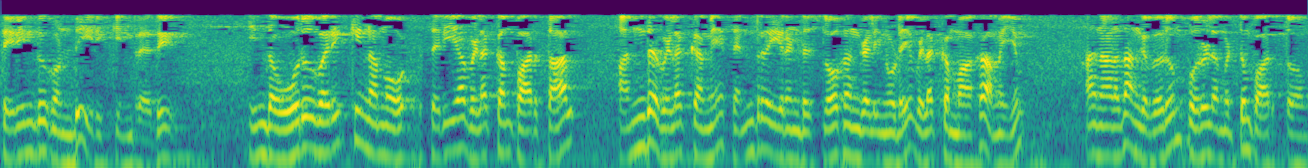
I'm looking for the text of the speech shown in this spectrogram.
தெரிந்து கொண்டு இருக்கின்றது. இந்த ஒரு வரிக்கு நம்ம சரியா விளக்கம் பார்த்தால் அந்த விளக்கமே சென்ற இரண்டு ஸ்லோகங்களினுடைய விளக்கமாக அமையும். அதனாலதான் அங்க வெறும் பொருளை மட்டும் பார்த்தோம்.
